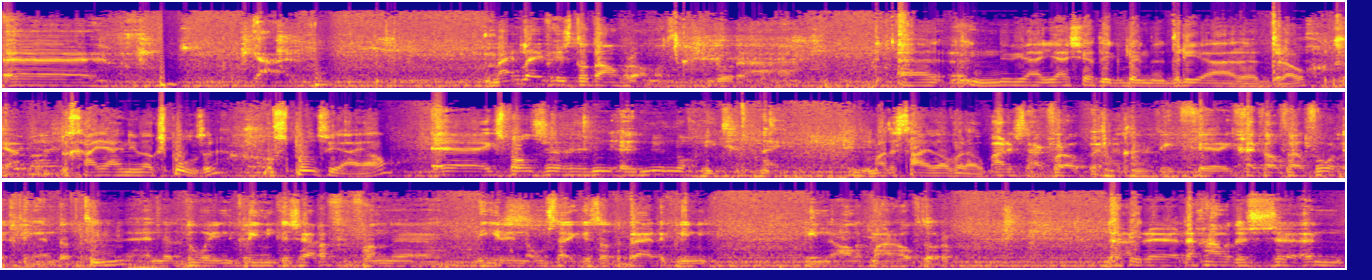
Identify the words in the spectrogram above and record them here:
Eh, ja, mijn leven is totaal veranderd door de AA. Eh, nu jij, jij zegt ik ben eh, drie jaar eh, droog. Ga jij nu ook sponsoren? Of sponsor jij al? Eh, ik sponsor eh, nu nog niet, nee. Maar daar sta je wel voor open? Maar daar sta ik voor open. Ik, eh, ik geef wel veel voorlichting en dat, Mhm. eh, en dat doen we in de klinieken zelf. Van, eh, hier in de omsteek is dat de Breide Kliniek in Alkmaar Hoofddorp. Daar, daar gaan we dus eh, een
